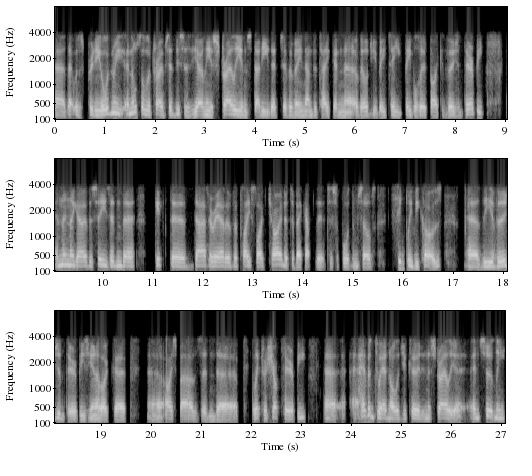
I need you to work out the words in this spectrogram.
uh, that was pretty ordinary. And also, La Trobe said this is the only Australian study that's ever been undertaken uh, of LGBT people hurt by conversion therapy. And then they go overseas and get the data out of a place like China to back up the, to support themselves simply because uh, the aversion therapies, you know, like uh, uh, ice baths and uh, electroshock therapy, uh, haven't, to our knowledge, occurred in Australia. And certainly,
